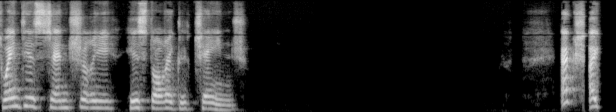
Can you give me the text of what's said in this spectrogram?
20th century historical change. Actually,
